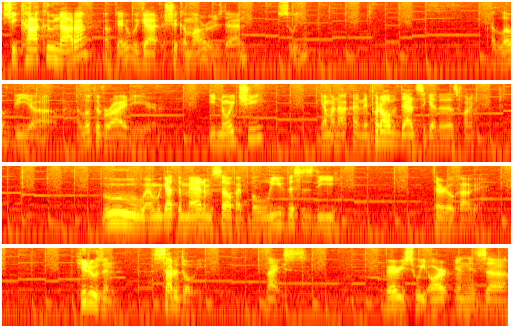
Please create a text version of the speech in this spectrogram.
Shikaku Nara. Okay, we got Shikamaru's dad. Sweet. I love the uh, I love the variety here. Inoichi Yamanaka, and they put all the dads together. That's funny. Ooh, and we got the man himself. I believe this is the third Hokage. Hiruzen Sarutobi. Nice. Very sweet art in his uh,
